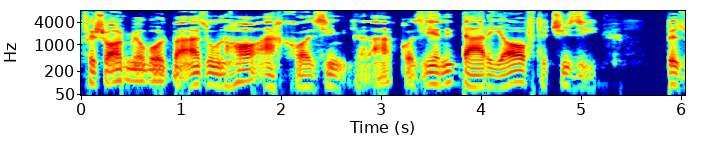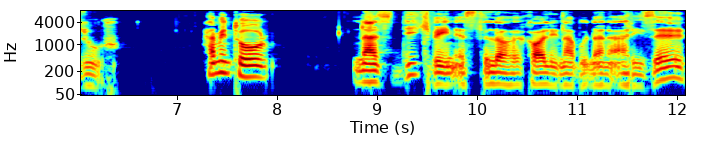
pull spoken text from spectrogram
فشار می آورد و از اونها اخخازی می‌کرد. اخخازی یعنی دریافت چیزی به زور. همینطور نزدیک به این اصطلاح خالی نبودن عریضه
